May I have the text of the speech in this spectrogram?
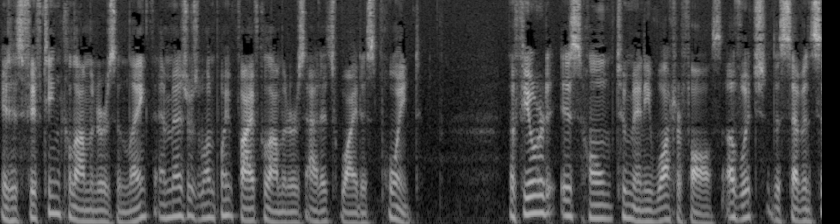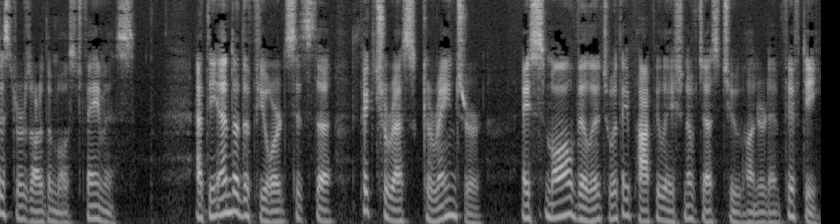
It is 15 kilometers in length and measures 1.5 kilometers at its widest point. The fjord is home to many waterfalls, of which the Seven Sisters are the most famous. At the end of the fjord sits the picturesque Geiranger, a small village with a population of just 250.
